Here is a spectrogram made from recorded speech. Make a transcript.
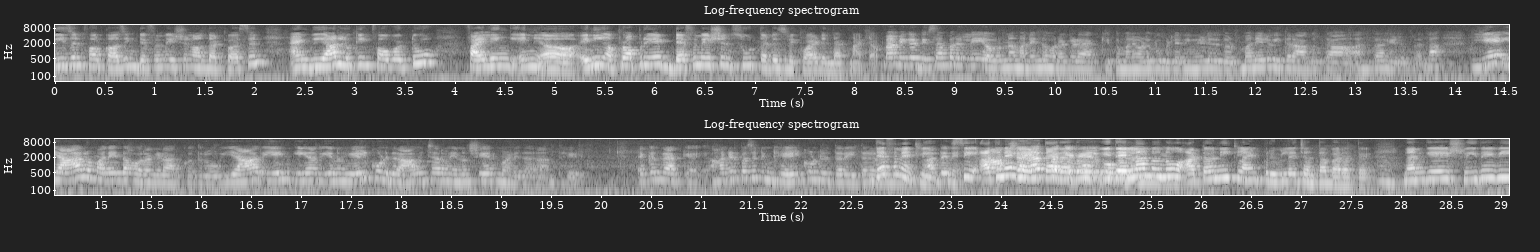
reason for causing defamation on that person and we are looking forward to filing in any appropriate defamation suit that is required in that matter ma'am ಈಗ ಡಿಸೆಂಬರ್ ಅಲ್ಲಿ ಅವ್ರನ್ನ ಮನೆಯಿಂದ ಹೊರಗಡೆ ಹಾಕಿದ್ದು, ಮನೆ ಒಳಗೂ ಬಿಡಲಿ ನೀವು ಹೇಳಿದ್ರೆ ದೊಡ್ಡ ಮನೆಯಲ್ಲೂ ಈ ತರ ಆಗುತ್ತಾ ಅಂತ ಹೇಳಿದ್ರಲ್ಲ, ಏ, ಯಾರು ಮನೆಯಿಂದ ಹೊರಗಡೆ ಹಾಕಿದ್ರು, ಯಾರು ಏನ್ ಏನಾದ್ರು ಏನೋ ಹೇಳ್ಕೊಂಡಿದ್ರು, ಆ ವಿಚಾರನ ಏನೋ ಶೇರ್ ಮಾಡಿದಾರ ಅಂತ ಹೇಳಿ. ಯಾಕಂದ್ರೆ ಹಂಡ್ರೆಡ್ ಪರ್ಸೆಂಟ್ ನಿಮ್ಗೆ ಹೇಳ್ಕೊಂಡಿರ್ತಾರೆ ಈ ತರ ಡೆಫಿನೆಟ್ಲಿ ಸಿ ಆ ಅದನ್ನೇ ಹೇಳ್ತಾ ಇರೋದು ಹೇಳ್ಬೋದಾ ಇದೆಲ್ಲಾನು ಅಟರ್ನಿ ಕ್ಲೈಂಟ್ ಪ್ರಿವಿಲೇಜ್ ಅಂತ ಬರುತ್ತೆ. ನನಗೆ ಶ್ರೀದೇವಿ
